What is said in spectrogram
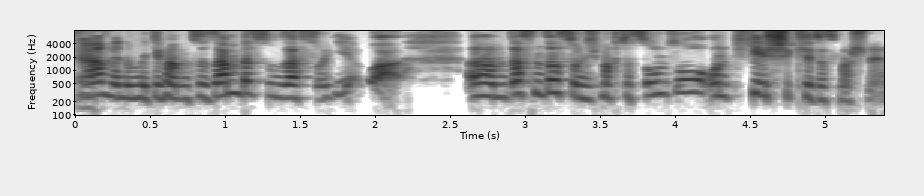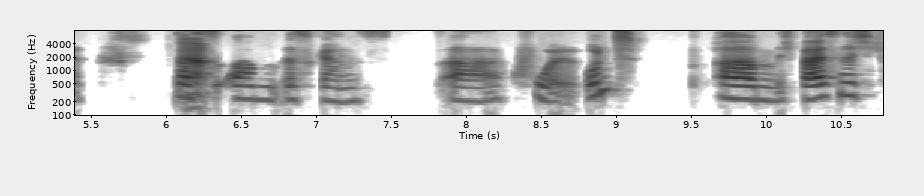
Ja, Ja. wenn du mit jemandem zusammen bist und sagst so, hier, oh, ähm, das und das und ich mache das so und so und hier, ich schicke dir das mal schnell. Das ähm, ist ganz äh, cool. Und ähm, ich weiß nicht,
